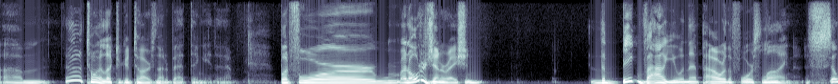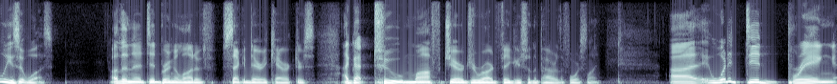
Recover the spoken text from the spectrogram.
Um, a toy electric guitar is not a bad thing either. But for an older generation, the big value in that power of the force line, as silly as it was, other than it did bring a lot of secondary characters. I've got two Moff Jerjerrod figures from the Power of the Force line. Uh, what it did bring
